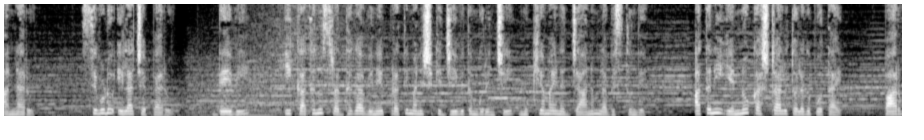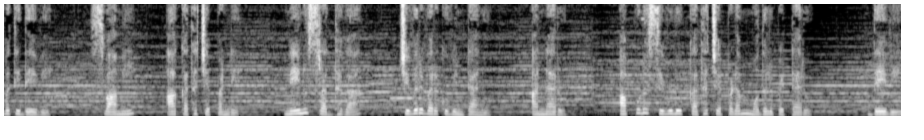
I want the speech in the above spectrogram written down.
అన్నారు. శివుడు ఇలా చెప్పారు. దేవి ఈ కథను శ్రద్ధగా వినే ప్రతి మనిషికి జీవితం గురించి ముఖ్యమైన జ్ఞానం లభిస్తుంది. అతని ఎన్నో కష్టాలు తొలగిపోతాయి. పార్వతీదేవి స్వామీ ఆ కథ చెప్పండి. నేను శ్రద్ధగా చివరి వరకు వింటాను అన్నారు. అప్పుడు శివుడు కథ చెప్పడం మొదలుపెట్టారు. దేవి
